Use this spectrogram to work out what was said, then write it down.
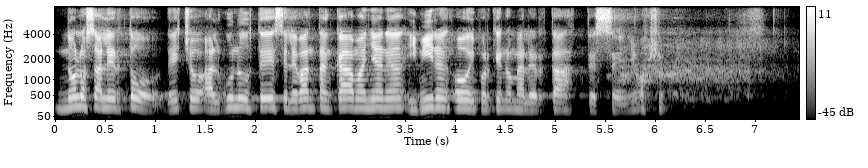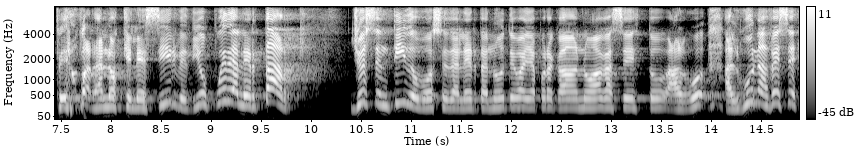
no los alertó. De hecho, algunos de ustedes se levantan cada mañana y miran, hoy, ¿por qué no me alertaste, Señor? pero para los que les sirve, Dios puede alertar. Yo he sentido voces de alerta, no te vayas por acá, no hagas esto. Algo, algunas veces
